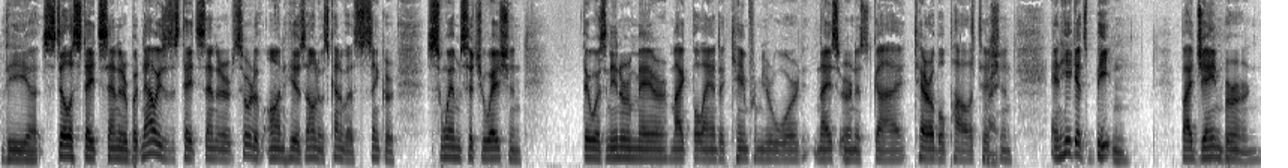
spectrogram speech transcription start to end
the uh, still a state senator, but now he's a state senator, sort of on his own. It was kind of a sink or swim situation. There was an interim mayor, Mike Bilandic, came from your ward. Nice, earnest guy, terrible politician, and he gets beaten by Jane Byrne.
